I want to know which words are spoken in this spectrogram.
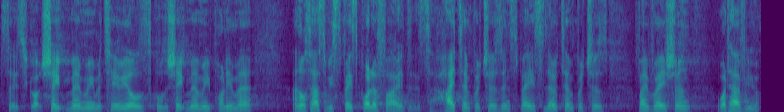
So it's got shape memory materials called the shape memory polymer, and also has to be space qualified. It's high temperatures in space, low temperatures, vibration, what have you.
